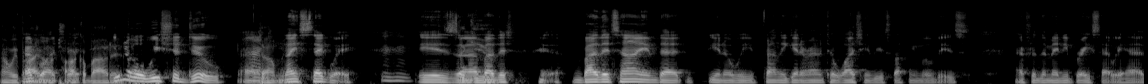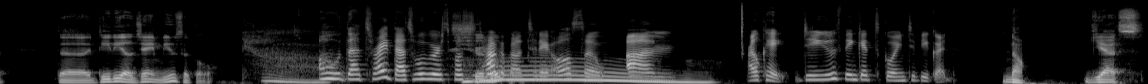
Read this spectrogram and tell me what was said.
Oh, we I'd probably won't talk it. about it. You know what we should do? Uh, nice segue hmm is uh, by the by the time that you know we finally get around to watching these fucking movies after the many breaks that we have, the DDLJ musical. Oh, that's right. That's what we were supposed to talk it? about today also. Um okay, do you think it's going to be good? no. Yes,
